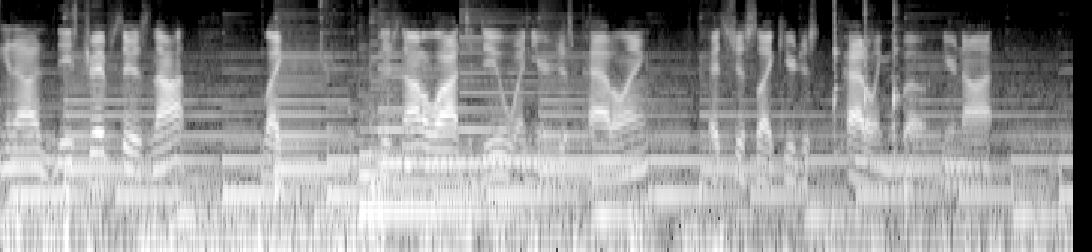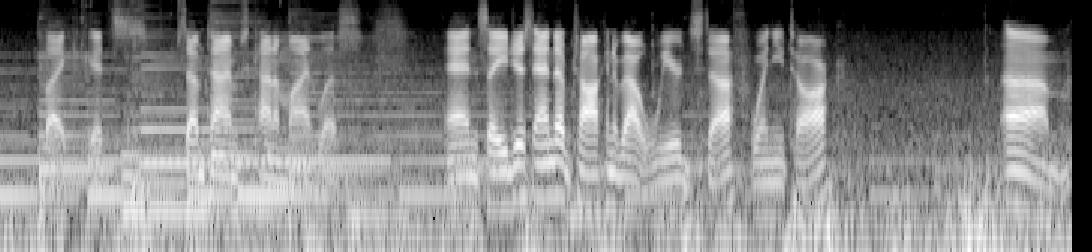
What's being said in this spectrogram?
You know these trips there's not like there's not a lot to do when you're just paddling. It's just like you're just paddling the boat. You're not like it's sometimes kind of mindless. And so you just end up talking about weird stuff when you talk. Um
